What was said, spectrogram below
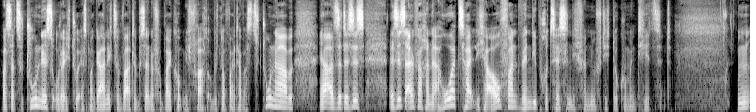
was da zu tun ist oder ich tue erstmal gar nichts und warte, bis einer vorbeikommt mich fragt, ob ich noch weiter was zu tun habe. Ja, also das ist, es ist einfach ein hoher zeitlicher Aufwand, wenn die Prozesse nicht vernünftig dokumentiert sind. Hm,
